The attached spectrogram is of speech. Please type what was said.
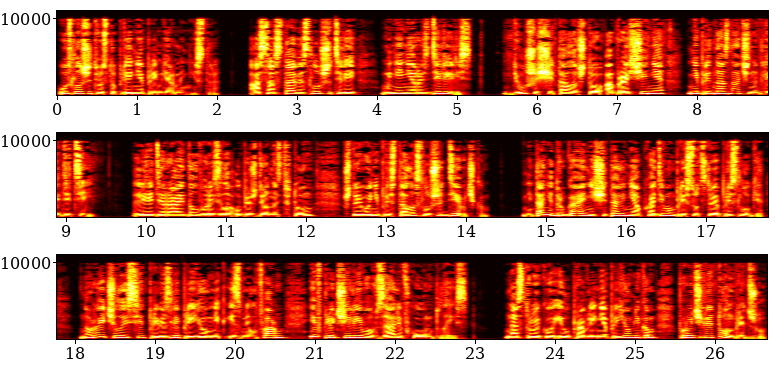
услышать выступление премьер-министра. О составе слушателей мнения разделились. Дюша считала, что обращение не предназначено для детей. Леди Райдл выразила убежденность в том, что его не пристало слушать девочкам. Ни та, ни другая не считали необходимым присутствие прислуги, но Рэйчел и Сид привезли приемник из Милфарм и включили его в зале в Хоум Плейс. Настройку и управление приемником поручили Тонбриджу.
